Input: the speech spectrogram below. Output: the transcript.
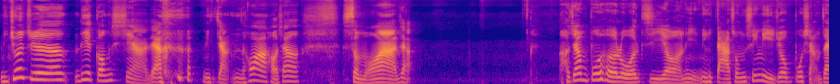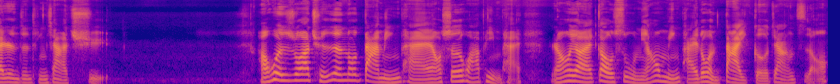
你就会觉得列公啊，这样 你讲你的话好像什么啊，这样好像不合逻辑哦。你你打从心里就不想再认真听下去。好，或者是说他全身都大名牌，然后奢华品牌，然后要来告诉你，然后名牌都很大一个这样子哦。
